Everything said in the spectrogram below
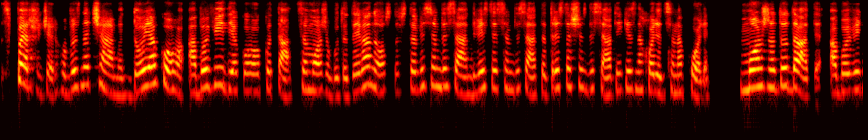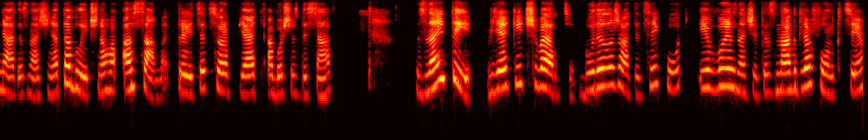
В першу чергу визначаємо, до якого або від якого кута це може бути 90, 180, 270 та 360, які знаходяться на колі. Можна додати або відняти значення табличного, а саме 30, 45 або 60. Знайти, в якій чверті буде лежати цей кут, і визначити знак для функції,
